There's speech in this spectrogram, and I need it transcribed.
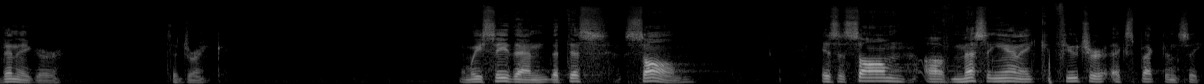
vinegar to drink. And we see then that this psalm is a psalm of messianic future expectancy.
